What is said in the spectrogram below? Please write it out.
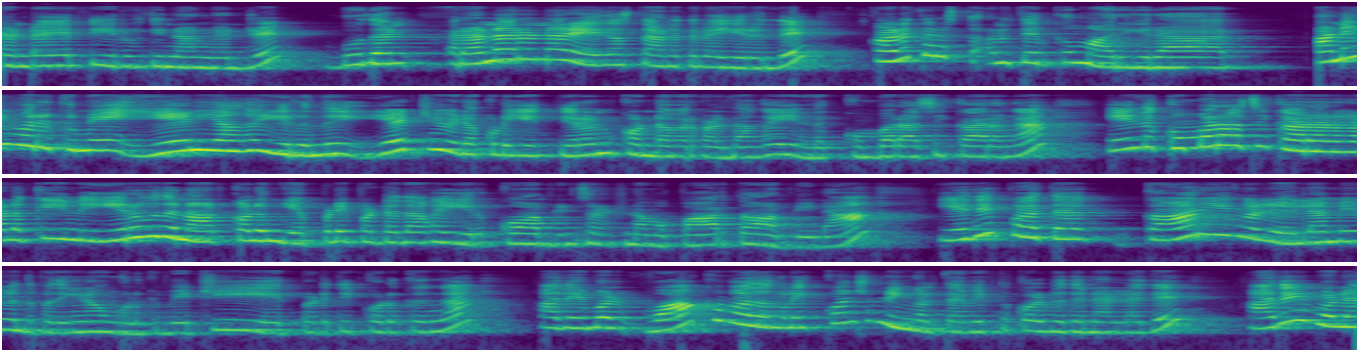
ரெண்டாயிரத்தி இருபத்தி நான்கு அன்று புதன் ரணருண ரேகஸ்தானத்தில் இருந்து கழுத்தரஸ்தானத்திற்கு மாறுகிறார். அனைவருக்குமே ஏணியாக இருந்து ஏற்றிவிடக்கூடிய திறன் கொண்டவர்கள் தாங்க இந்த கும்பராசிக்காரங்க. இந்த கும்பராசிக்காரர்களுக்கு இந்த இருபது நாட்களும் எப்படிப்பட்டதாக இருக்கும் அப்படின்னு சொல்லிட்டு நம்ம பார்த்தோம் அப்படின்னா எதிர்பார்த்த காரியங்கள் எல்லாமே வந்து பார்த்திங்கன்னா உங்களுக்கு வெற்றியை ஏற்படுத்தி கொடுக்குங்க. அதேபோல் வாக்குவாதங்களை கொஞ்சம் நீங்கள் தவிர்த்து கொள்வது நல்லது. அதே போல்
